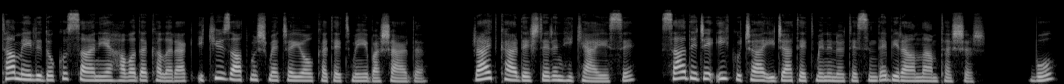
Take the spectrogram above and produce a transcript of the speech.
tam 59 saniye havada kalarak 260 metre yol kat etmeyi başardı. Wright kardeşlerin hikayesi, sadece ilk uçağı icat etmenin ötesinde bir anlam taşır. Bu,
